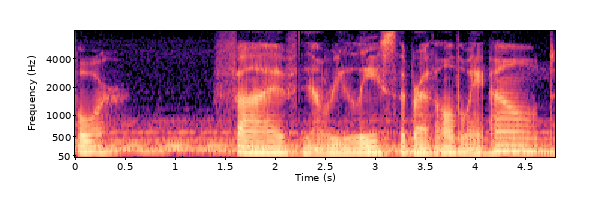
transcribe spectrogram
four, five. Now release the breath all the way out.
